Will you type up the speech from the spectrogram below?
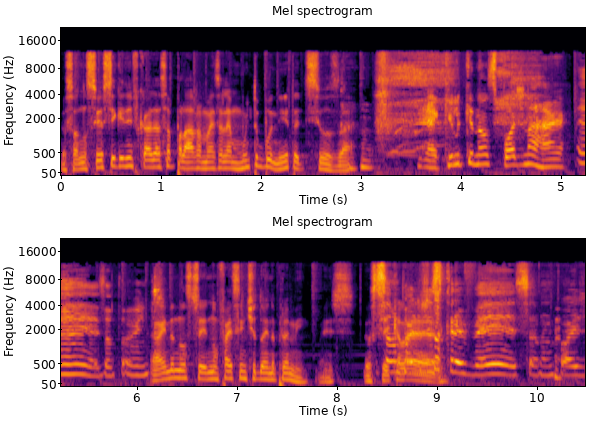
Eu só não sei o significado dessa palavra, mas ela é muito bonita de se usar. É aquilo que não se pode narrar. É, exatamente. Eu ainda não sei, não faz sentido ainda pra mim, mas eu sei Você que não ela pode é, descrever, você não pode.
